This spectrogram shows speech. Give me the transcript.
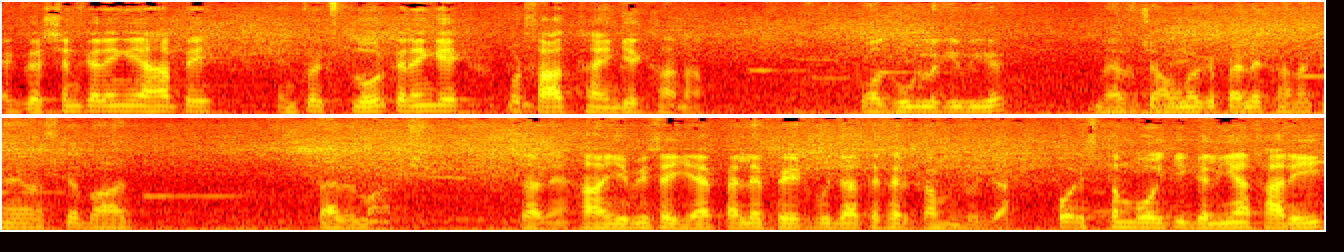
एग्जर्शन करेंगे यहाँ पे इनको एक्सप्लोर करेंगे और साथ खाएँगे खाना। बहुत भूख लगी हुई है। मैं तो चाहूँगा कि पहले खाना खाएँ उसके बाद पैदल मार्च। चलें। हाँ ये भी सही है। पहले पेट पूजा तो फिर कम दूजा तो इस्तंबुल की गलियाँ सारी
